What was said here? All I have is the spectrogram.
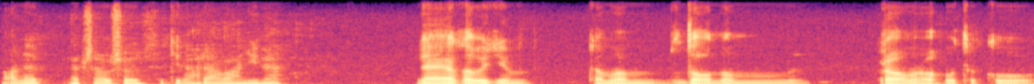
A ne, nepřerušuje se ti nahrávání, ne? Ne, já to vidím. Tam mám v dolnom pravom rohu takovou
